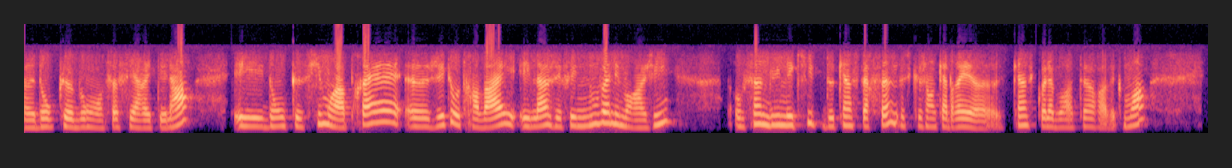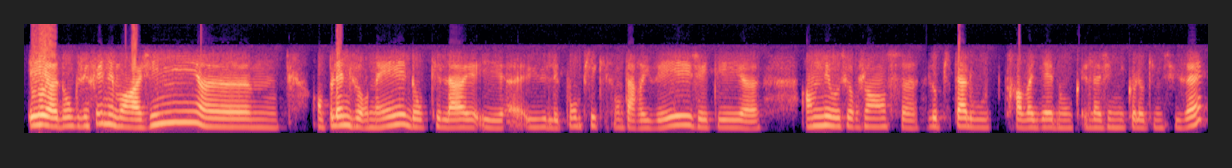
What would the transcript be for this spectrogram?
Euh, donc bon, ça s'est arrêté là. Et donc six mois après, j'étais au travail et là j'ai fait une nouvelle hémorragie au sein d'une équipe de 15 personnes parce que j'encadrais euh, 15 collaborateurs avec moi. Et donc j'ai fait une hémorragie en pleine journée. Donc là il y a eu les pompiers qui sont arrivés. J'ai été emmenée aux urgences, euh, l'hôpital où travaillait donc la gynécologue qui me suivait.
